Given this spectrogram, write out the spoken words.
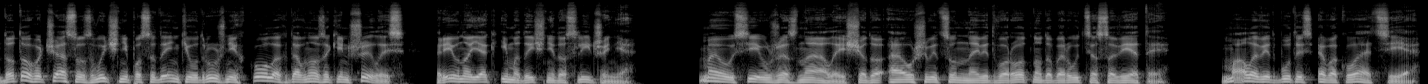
До того часу звичні посиденьки у дружніх колах давно закінчились, рівно як і медичні дослідження. Ми усі вже знали, що до Аушвіцу невідворотно доберуться совєти. Мала відбутись евакуація,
